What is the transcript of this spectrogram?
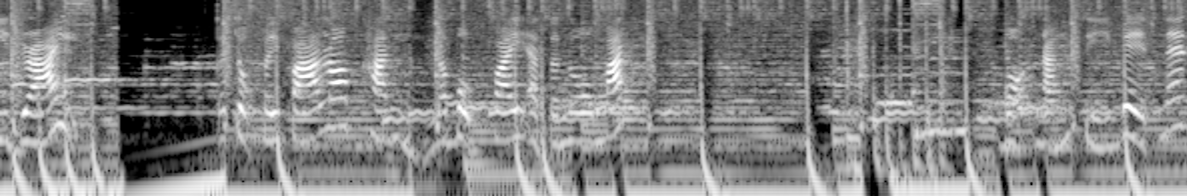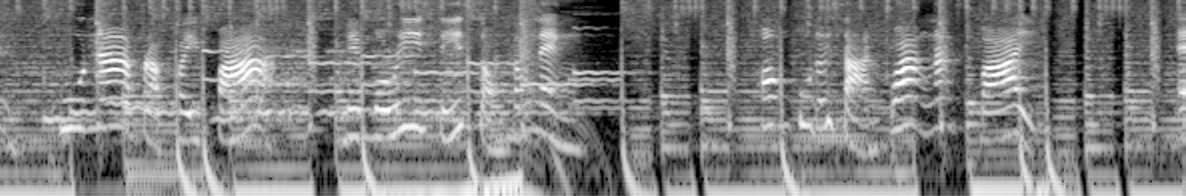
e-drive กระจกไฟฟ้ารอบคัน ระบบไฟอัตโนมัติาะหนังสีเบจแน่น คู่หน้าปรับไฟฟ้า Memory Seat 2 ตำแหน่ง ห้องผู้โดยสารกว้างนั่งสบาย แอ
